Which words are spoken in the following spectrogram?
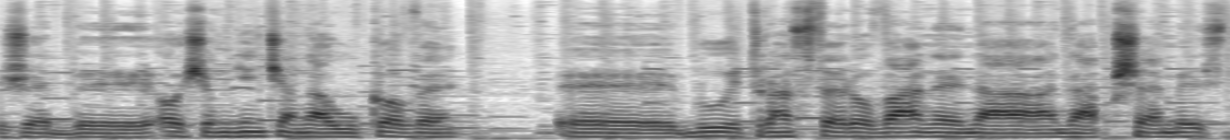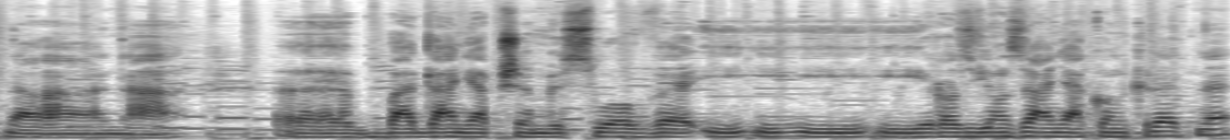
żeby osiągnięcia naukowe e, były transferowane na, na przemysł, na, na e, badania przemysłowe i, i, i, rozwiązania konkretne.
